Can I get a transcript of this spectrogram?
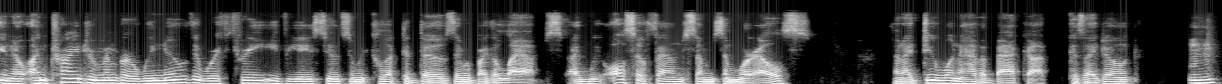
you know, I'm trying to remember. We know there were three EVA suits, and we collected those. They were by the labs, and we also found some somewhere else. And I do want to have a backup because I don't. Mhm.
